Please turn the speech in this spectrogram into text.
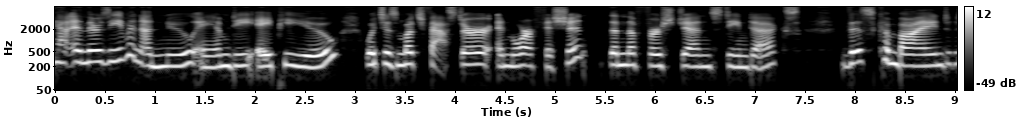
Yeah, and there's even a new AMD APU, which is much faster and more efficient than the first gen Steam Decks. This combined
